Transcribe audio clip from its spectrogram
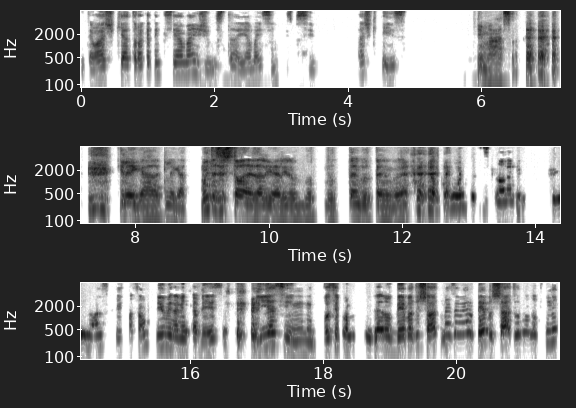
Então, acho que a troca tem que ser a mais justa e a mais simples possível. Acho que é isso. Que massa. que legal, que legal. Muitas histórias ali, ali no, no, no Tango Tango, né? Muitas histórias nossa, fez passar um filme na minha cabeça. E assim, você falou era o bêbado chato, mas eu era o bêbado chato no, no,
